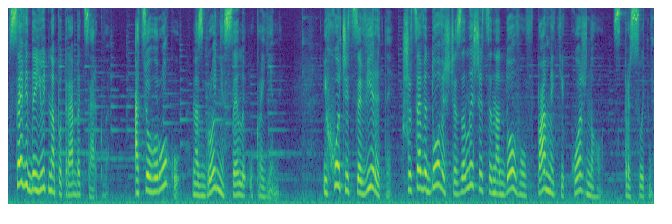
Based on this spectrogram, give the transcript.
Все віддають на потреби церкви, а цього року на Збройні Сили України. І хочеться вірити, що це видовище залишиться надовго в пам'яті кожного з присутніх.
